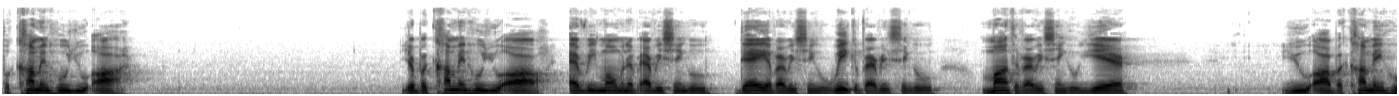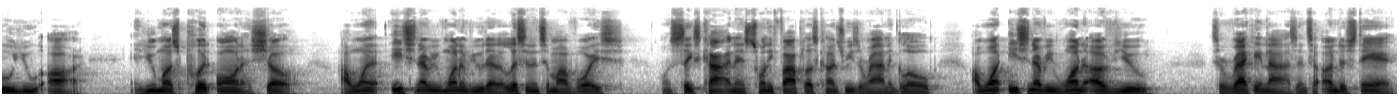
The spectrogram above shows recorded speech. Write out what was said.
becoming who you are. You're becoming who you are every moment of every single day, of every single week, of every single month, of every single year. You are becoming who you are, and you must put on a show. I want each and every one of you that are listening to my voice on six continents, 25 plus countries around the globe I want each and every one of you to recognize and to understand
